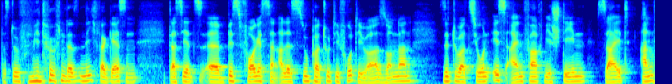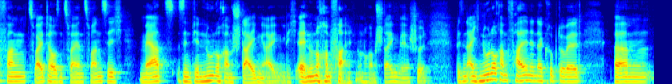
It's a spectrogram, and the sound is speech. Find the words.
Das dürfen, wir dürfen das nicht vergessen, dass jetzt äh, bis vorgestern alles super tutti frutti war, sondern Situation ist einfach, wir stehen seit Anfang 2022, März, sind wir nur noch am Steigen eigentlich. Äh, nur noch am Fallen. Nur noch am Steigen wäre ja schön. Wir sind eigentlich nur noch am Fallen in der Kryptowelt. Ähm,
